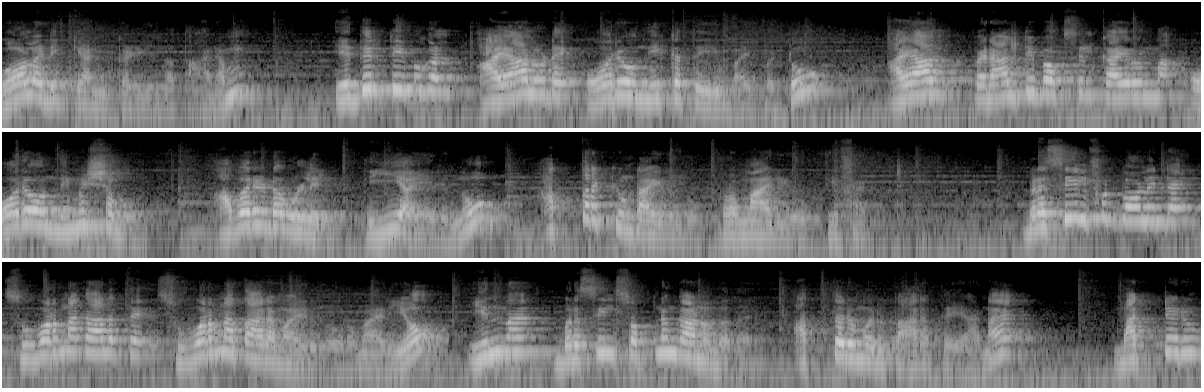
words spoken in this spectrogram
ഗോളടിക്കാനും കഴിയുന്ന താരം. എതിർ ടീമുകൾ അയാളുടെ ഓരോ നീക്കത്തെയും ഭയപ്പെട്ടു. അയാൾ പെനാൽറ്റി ബോക്സിൽ കയറുന്ന ഓരോ നിമിഷവും അവരുടെ ഉള്ളിൽ തീയായിരുന്നു. അത്രയ്ക്കുണ്ടായിരുന്നു റൊമാരിയോ ഇഫക്റ്റ്. ബ്രസീൽ ഫുട്ബോളിന്റെ സുവർണകാലത്തെ സുവർണ താരമായിരുന്നു റൊമാരിയോ. ഇന്ന് ബ്രസീൽ സ്വപ്നം കാണുന്നത് അത്തരമൊരു താരത്തെയാണ്. മറ്റൊരു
